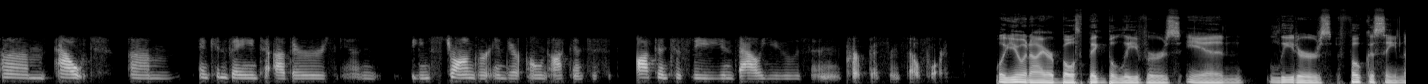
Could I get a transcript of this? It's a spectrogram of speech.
um, out um, and conveying to others and being stronger in their own authenticity, authenticity and values and purpose and so forth. Well, you and I are both big believers in leaders focusing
